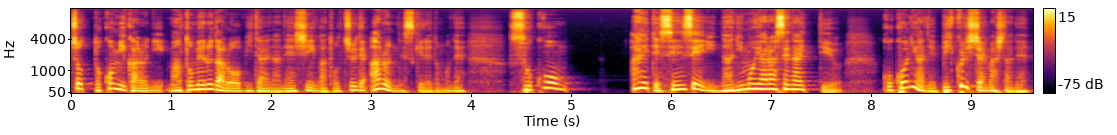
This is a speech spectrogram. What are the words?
ちょっとコミカルにまとめるだろうみたいなね、シーンが途中であるんですけれどもね、そこを、あえて先生に何もやらせないっていう、ここにはね、びっくりしちゃいましたね。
